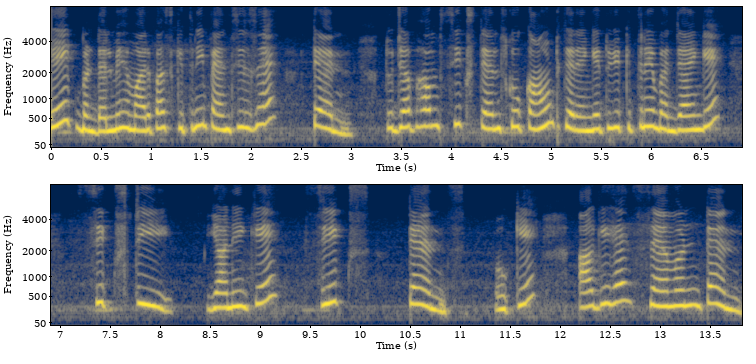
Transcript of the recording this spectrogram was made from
एक बंडल में हमारे पास कितनी पेंसिल्स हैं? टेन तो जब हम सिक्स टेंस को काउंट करेंगे तो ये कितने बन जाएँगे? सिक्सटी यानी कि सिक्स टेंस ओके आगे है सेवन टेंस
